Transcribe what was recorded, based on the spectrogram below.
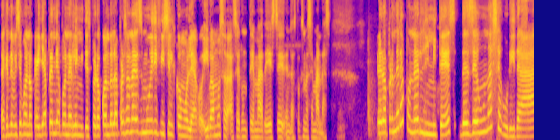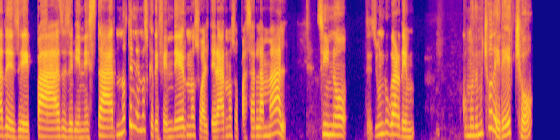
la gente me dice, bueno, que ya aprendí a poner límites, pero cuando la persona es muy difícil, ¿cómo le hago? Y vamos a hacer un tema de este en las próximas semanas. Pero aprender a poner límites desde una seguridad, desde paz, desde bienestar, no tenemos que defendernos o alterarnos o pasarla mal, sino desde un lugar de como de mucho derecho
